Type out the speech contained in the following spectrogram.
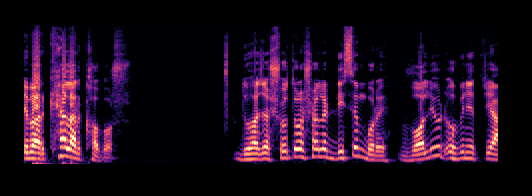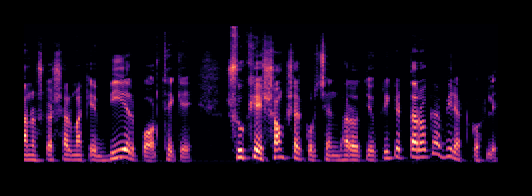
এবার খেলার খবর। দুহাজার সতেরো সালের ডিসেম্বরে বলিউড অভিনেত্রী আনুষ্কা শর্মাকে বিয়ের পর থেকে সুখে সংসার করছেন ভারতীয় ক্রিকেট তারকা বিরাট কোহলি।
